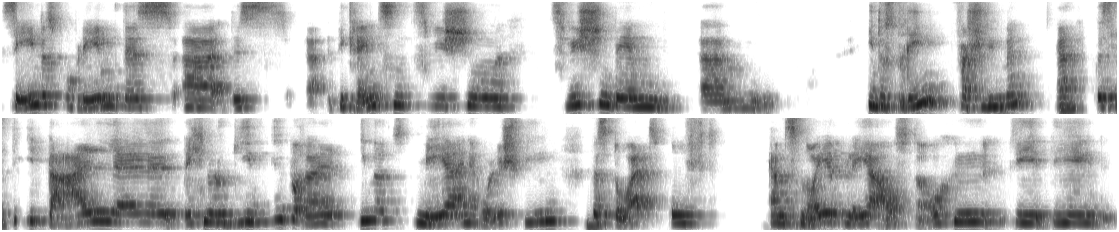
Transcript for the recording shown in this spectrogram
sehen das Problem, dass, äh, dass äh, die Grenzen zwischen zwischen den ähm, Industrien verschwimmen, ja, mhm. dass digitale Technologien überall immer mehr eine Rolle spielen, dass dort oft ganz neue Player auftauchen, die, die,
